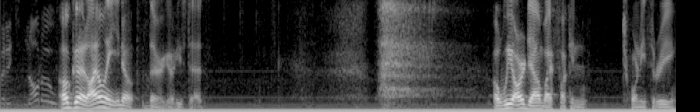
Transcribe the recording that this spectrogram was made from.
but it's not over. Oh, good. I only, you know, there we go. He's dead. Oh, we are down by fucking 23.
